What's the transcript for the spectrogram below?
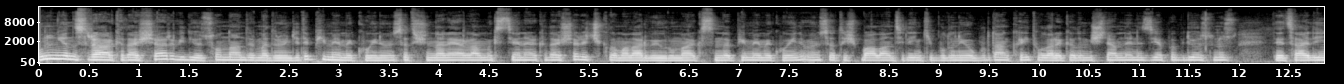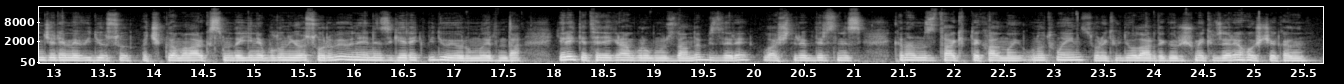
Bunun yanı sıra arkadaşlar videoyu sonlandırmadan önce de Pimeme Coin ön satışından yararlanmak isteyen arkadaşlar açıklamalar ve yorumlar kısmında Pimeme Coin ön satış bağlantı linki bulunuyor. Buradan kayıt olarak alım işlemlerinizi yapabiliyorsunuz. Detaylı inceleme videosu açıklamalar kısmında yine bulunuyor. Soru ve önerinizi gerek video yorumlarında gerek de Telegram grubumuzdan da bizlere ulaştırabilirsiniz. Kanalımızı takipte kalmayı unutmayın. Sonraki videolarda görüşmek üzere. Hoşçakalın.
